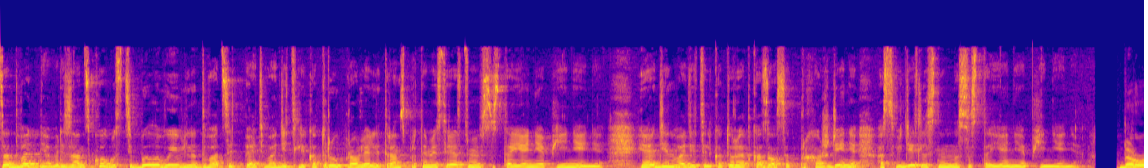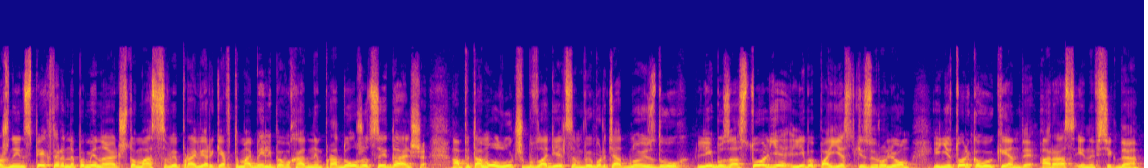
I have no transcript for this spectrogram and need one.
За два дня в Рязанской области было выявлено 25 водителей, которые управляли транспортными средствами в состоянии опьянения, и один водитель, который отказался от прохождения освидетельствованием на состояние опьянения. Дорожные инспекторы напоминают, что массовые проверки автомобилей по выходным продолжатся и дальше, а потому лучше бы владельцам выбрать одно из двух – либо застолье, либо поездки за рулем. И не только в уикенды, а раз и навсегда.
